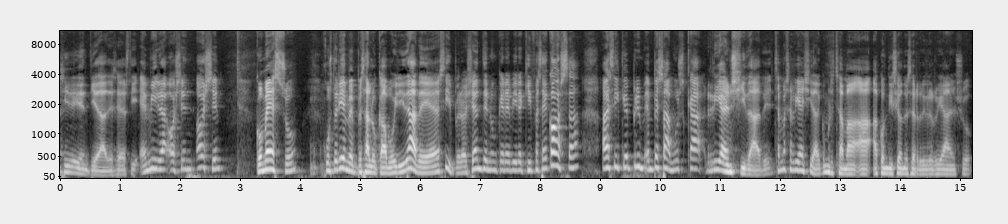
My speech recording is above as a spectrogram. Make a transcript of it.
así de identidades e así. E mira, hoxe, hoxe comezo Gustaríame empezar o caboiridade e eh, así, pero a xente non quere vir aquí facer cosa, así que empezamos ca rianxidade. Chamase rianxidade, como se chama a, a condición de ser rianxo?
